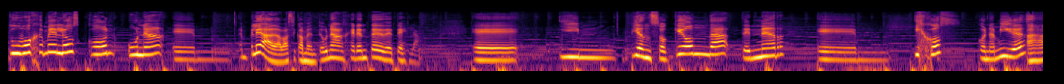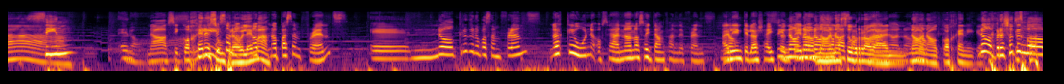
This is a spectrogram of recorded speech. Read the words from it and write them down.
tuvo gemelos con una em, empleada, básicamente, una gerente de Tesla. Eh, y mm, pienso, ¿qué onda tener eh, hijos con amigues Ah. sin... No. No, si coger Sí, es un ¿Eso no- problema. No, no pasa en Friends? eh, no, creo que no pasa en Friends. No es que uno, o sea, no, no soy tan fan de Friends. Alguien que lo haya visto Sí, no, entero. no, no, no, pasa. subrogan. Ah, no, no, no, no. cogen y que. No, pero yo tengo...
